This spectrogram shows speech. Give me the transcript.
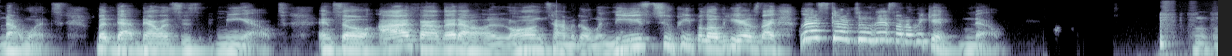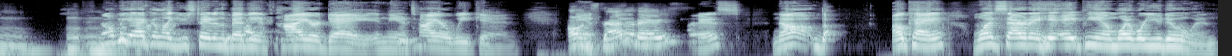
Not once, but that balances me out. And so I found that out a long time ago when these two people over here was like, let's go do this on the weekend. No. Mm-mm. Mm-mm. Don't be acting like you stayed in the bed the entire day in the mm-hmm. entire weekend. On and Saturdays. Chris, no. The, okay. One Saturday hit 8 p.m. What were you doing?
